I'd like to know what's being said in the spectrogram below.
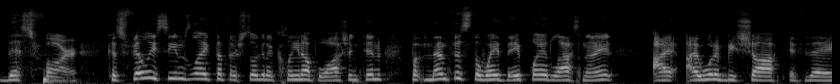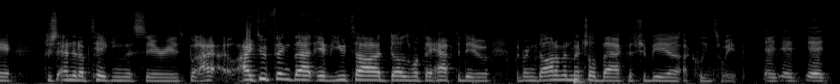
this far. Because Philly seems like that they're still going to clean up Washington, but Memphis, the way they played last night, I I wouldn't be shocked if they just ended up taking this series. But I I do think that if Utah does what they have to do, they bring Donovan Mitchell back, this should be a, a clean sweep. It, it,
